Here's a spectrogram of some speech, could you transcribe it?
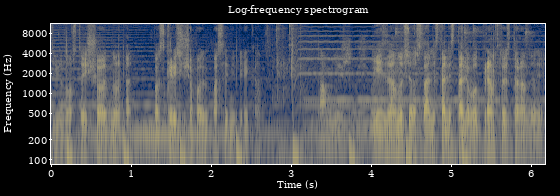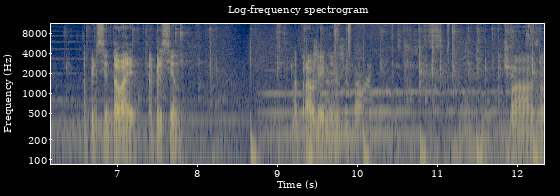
90, еще одно. а, скорее всего, сейчас будет последний перекат. Там есть. Есть, да? Ну все, стали, стали, стали. Вот прям с той стороны. Апельсин, давай, апельсин. Направление. Фаза,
